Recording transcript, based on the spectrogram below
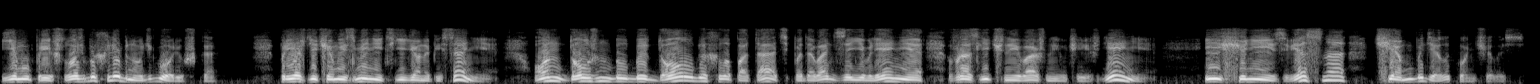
ему пришлось бы хлебнуть горюшка. Прежде чем изменить ее написание, он должен был бы долго хлопотать, подавать заявления в различные важные учреждения, и еще неизвестно, чем бы дело кончилось.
